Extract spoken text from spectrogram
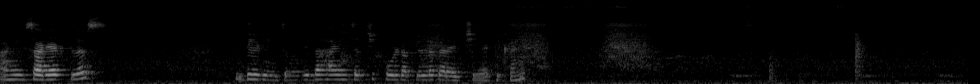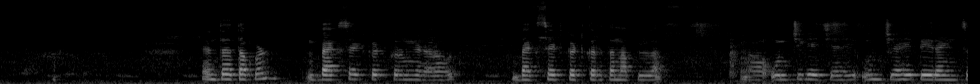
आणि साडेआठ प्लस दीड इंच म्हणजे दहा इंचाची फोल्ड आपल्याला करायची या ठिकाणी. नंतर आता आपण बॅक साईड कट करून घेणार आहोत. बॅक साईड कट करताना आपल्याला उंची घ्यायची आहे. उंची आहे तेरा इंच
